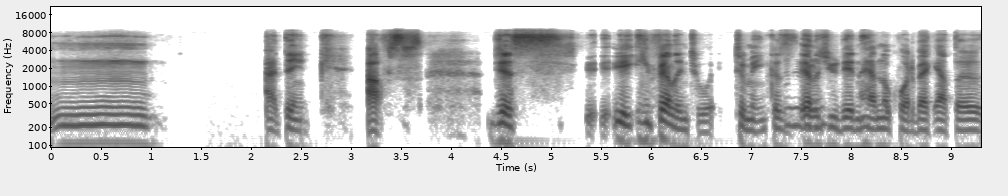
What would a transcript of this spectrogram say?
mm, I think, off just he, he fell into it to me because mm-hmm. LSU didn't have no quarterback after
